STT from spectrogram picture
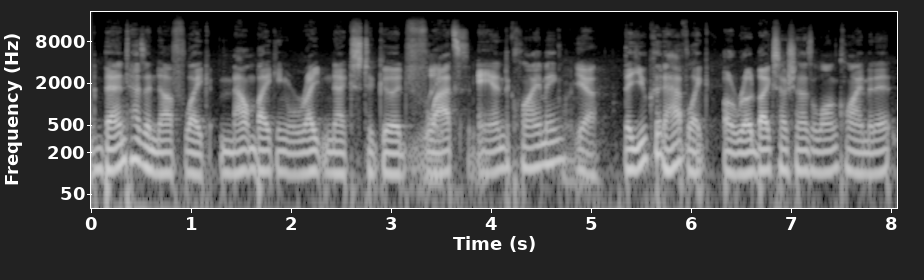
Like Bend has enough like mountain biking right next to good flats and- and climbing yeah, that you could have like a road bike section that has a long climb in it.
